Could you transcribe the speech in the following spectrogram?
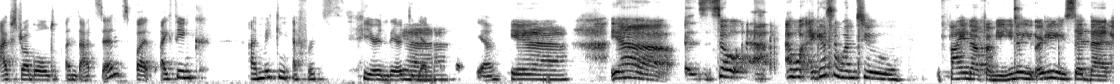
I've struggled in that sense. But I think I'm making efforts here and there yeah. together. Yeah. Yeah. Yeah. So uh, I, i guess i want to find out from you. You know you earlier you said that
